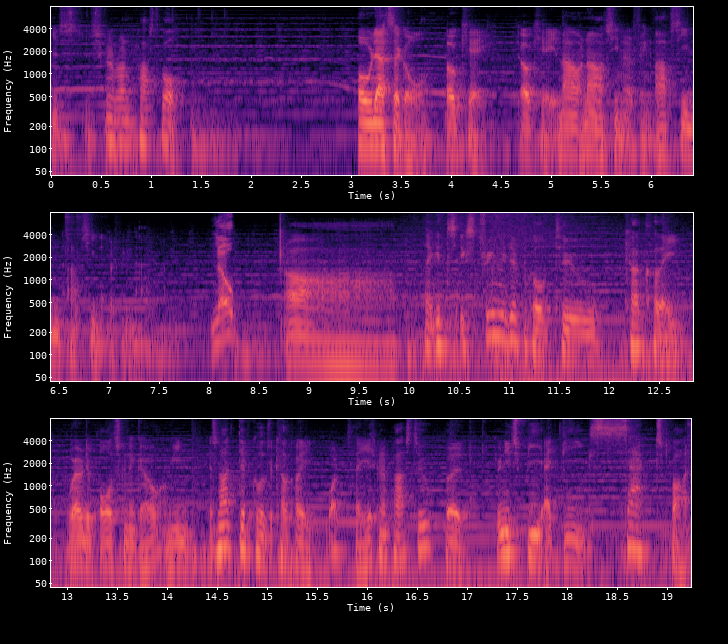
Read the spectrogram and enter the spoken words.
You just, you're just gonna run past the ball? Oh, that's a goal. Okay. Okay, now now I've seen everything. I've seen I've seen everything now. Nope. Ah, Like it's extremely difficult to calculate where the ball's gonna go. I mean, it's not difficult to calculate what player is gonna pass to, but you need to be at the exact spot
